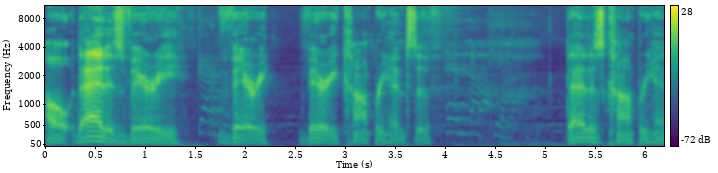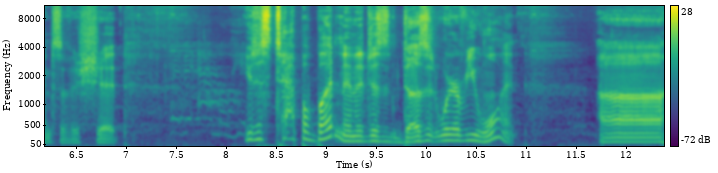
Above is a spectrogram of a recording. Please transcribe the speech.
Oh, that is very, very, very comprehensive. That is comprehensive as shit. You just tap a button and it just does it wherever you want. Uh,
